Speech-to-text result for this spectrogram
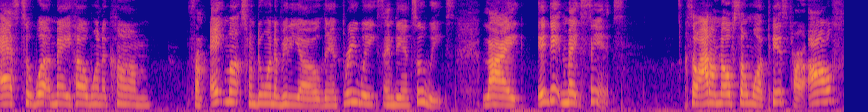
as to what made her want to come from eight months from doing the video, then three weeks, and then two weeks. Like, it didn't make sense. So I don't know if someone pissed her off.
